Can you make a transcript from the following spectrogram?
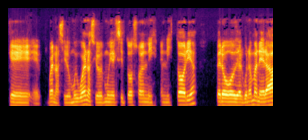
que, bueno, ha sido muy bueno, ha sido muy exitoso en, li- en la historia, pero de alguna manera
